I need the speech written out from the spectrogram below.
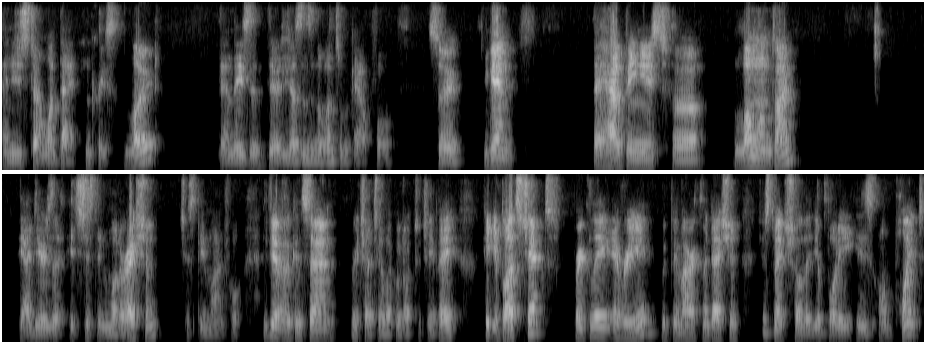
and you just don't want that increased load, then these are dirty dozens are the ones to look out for. So again, they have been used for a long, long time. The idea is that it's just in moderation. Just be mindful. If you have a concern, reach out to your local doctor GP. Get your bloods checked. regularly every year would be my recommendation, just to make sure that your body is on point.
